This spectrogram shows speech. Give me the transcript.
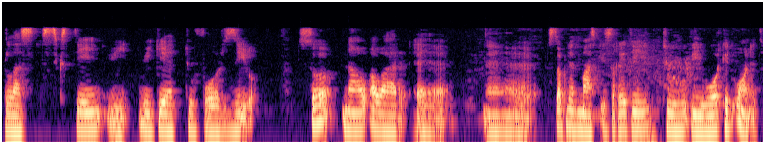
plus 16 we, we get 240 so now our uh, subnet mask is ready to be worked on it.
